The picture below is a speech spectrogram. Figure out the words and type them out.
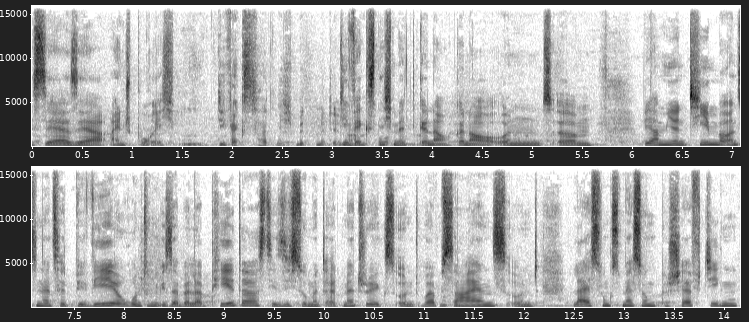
ist sehr, sehr einspurig. Die wächst halt nicht mit mit den Die wächst nicht mit, genau, genau. Und ähm, wir haben hier ein Team bei uns in der ZBW rund um Isabella Peters, die sich so mit Altmetrics und Web mhm. Science mhm. und Leistungsmessung beschäftigen,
